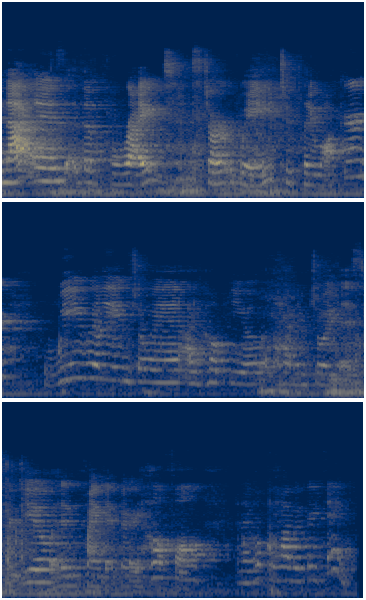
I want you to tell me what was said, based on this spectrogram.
And that is the Bright Start way to play Walker. We really enjoy it. I hope you have enjoyed this review and find it very helpful. And I hope you have a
